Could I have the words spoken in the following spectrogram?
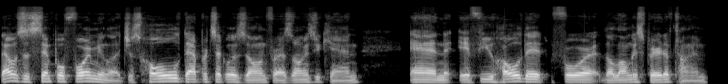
that was a simple formula. Just hold that particular zone for as long as you can and if you hold it for the longest period of time,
